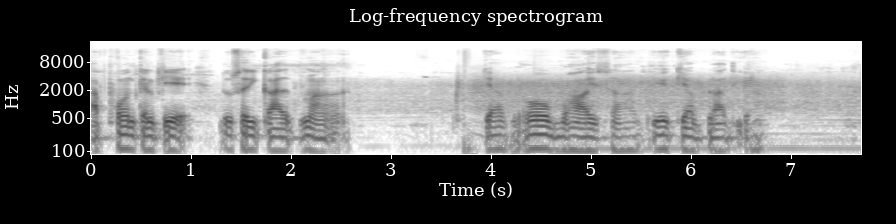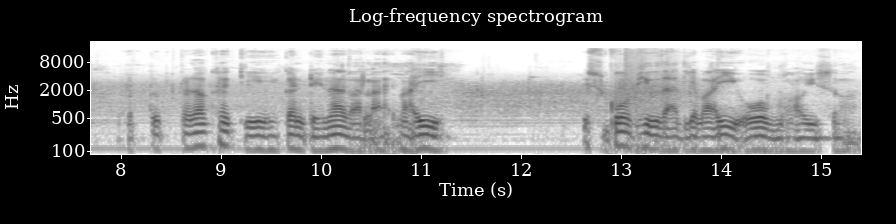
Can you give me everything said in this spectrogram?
अब फ़ोन करके दूसरी कार क्या ओ भाई साहब ये क्या बुला दिया तो ट्रक है कि कंटेनर वाला है भाई इसको भी उड़ा दिया भाई ओ भाई साहब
